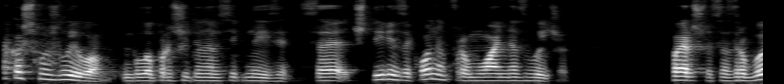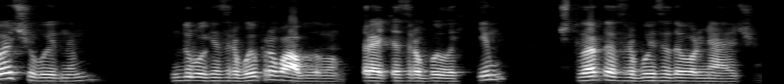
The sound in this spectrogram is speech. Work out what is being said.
Також важливо було прочитано в цій книзі це чотири закони формування звичок. Перше це зроби очевидним, друге зроби привабливим, третє зроби легким, четверте зроби задовольняючим.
